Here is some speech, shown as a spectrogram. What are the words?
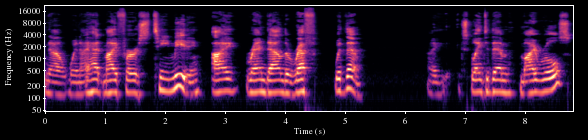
Now, when I had my first team meeting, I ran down the ref with them. I explained to them my rules,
